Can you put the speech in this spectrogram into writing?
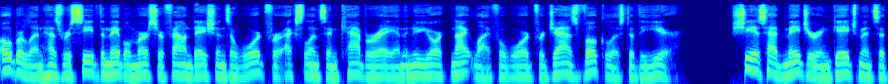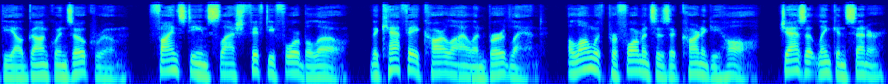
Oberlin has received the Mabel Mercer Foundation's Award for Excellence in Cabaret and the New York Nightlife Award for Jazz Vocalist of the Year. She has had major engagements at the Algonquin's Oak Room, Feinstein 54 Below, the Cafe Carlyle and Birdland, along with performances at Carnegie Hall, Jazz at Lincoln Center,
